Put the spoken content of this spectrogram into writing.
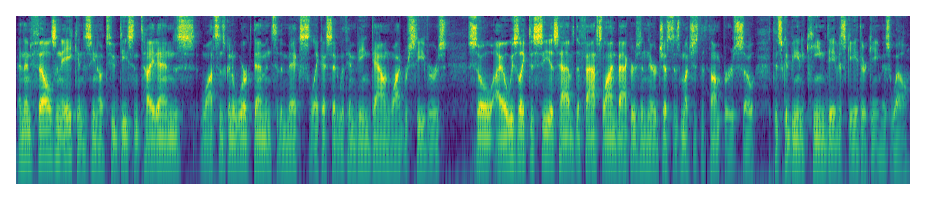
And then Fells and Akins, you know, two decent tight ends. Watson's going to work them into the mix, like I said, with him being down wide receivers. So I always like to see us have the fast linebackers in there just as much as the thumpers. So this could be an Akeem Davis Gaither game as well.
